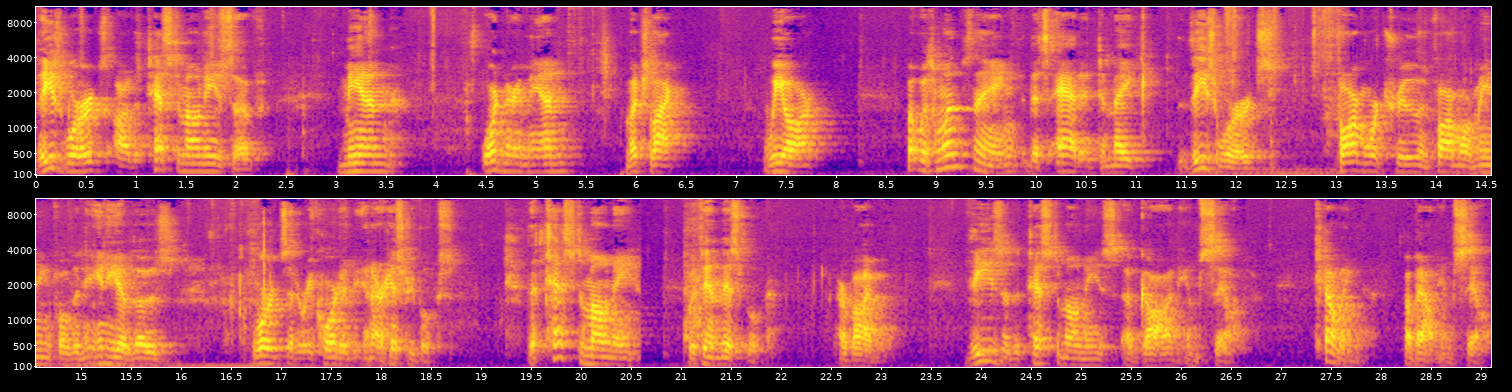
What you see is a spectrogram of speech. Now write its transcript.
These words are the testimonies of men, ordinary men, much like we are, but with one thing that's added to make these words far more true and far more meaningful than any of those words that are recorded in our history books. The testimony within this book, our Bible, these are the testimonies of God Himself, telling about Himself,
